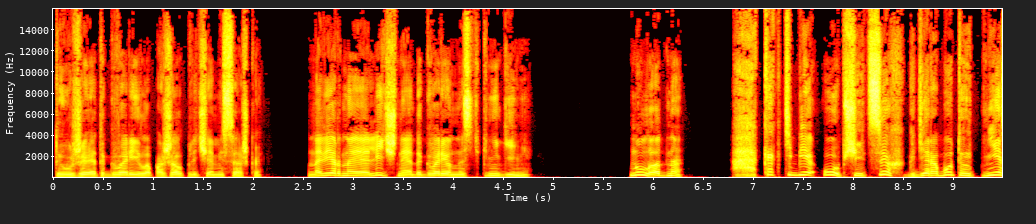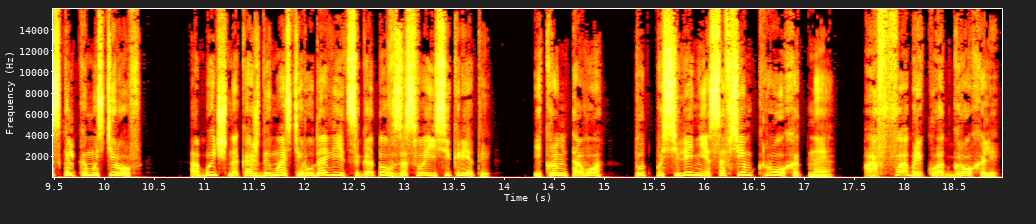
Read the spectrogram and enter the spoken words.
«Ты уже это говорила», — пожал плечами Сашка. «Наверное, личная договоренность княгини». «Ну ладно. А как тебе общий цех, где работают несколько мастеров? Обычно каждый мастер удавиться готов за свои секреты. И кроме того, тут поселение совсем крохотное, а фабрику отгрохали».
